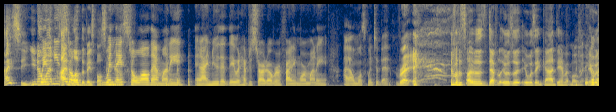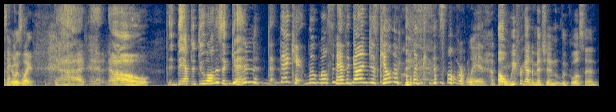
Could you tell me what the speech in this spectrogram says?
I see. You know When what? he I love the baseball scene when now. they stole all that money, and I knew that they would have to start over and finding more money, I almost went to bed. Right. it was it was definitely it was a it was a goddamn it moment. It was it was like God no. Did they have to do all this again? That, that can't. Luke Wilson has a gun. Just kill them all. Let's get this over with. Oh, we forgot to mention Luke Wilson.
